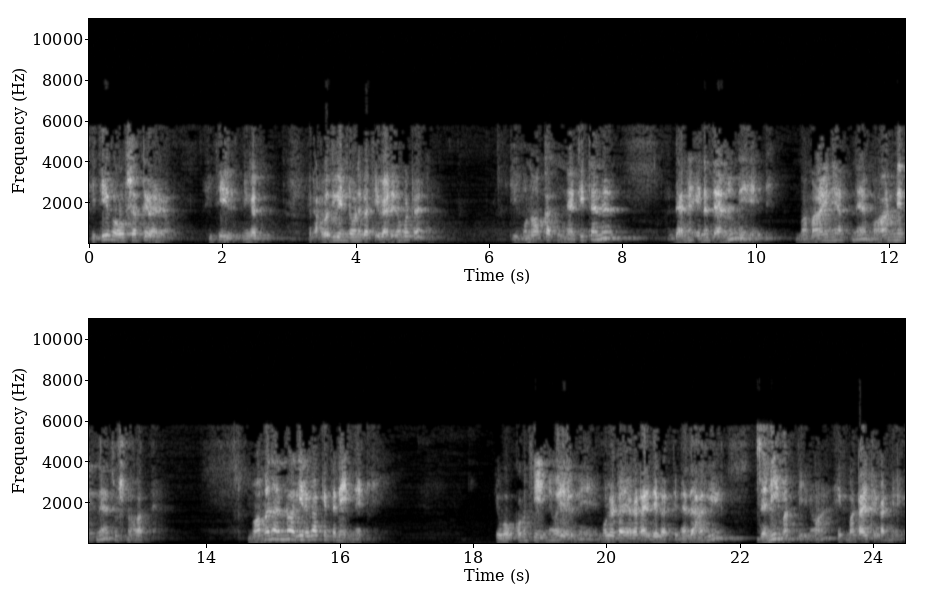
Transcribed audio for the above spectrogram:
හිතේ පෞරුෂත්වය වැඩෙනවා. හිතේ මේකට අවදි වෙන්න ඕන ගතිය වැඩෙනකොට මේ මොනවාක්වත් නැති තැන දැන එන දැනුමේ මම ආයනයක් නැහැ මාන්නෙත් නැහැ තෘෂ්ණාවක් නැහැ මම දන්නවා කියන එකක් එතන ඉන්නේ. ඒක ඔක්කොම තියෙන්නේ ඔය මේ මොළටයි යකටයි දෙපැත්තේ මැද හරියේ දැනීමක් තියෙනවා ඒක මට අයිති එකක් නෙවෙයි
